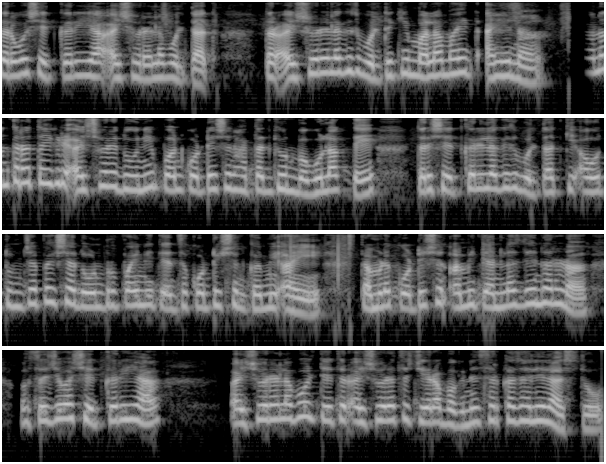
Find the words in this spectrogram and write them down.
सर्व शेतकरी या ऐश्वर्याला बोलतात. तर ऐश्वर्या लगेच बोलते की मला माहीत आहे ना. त्यानंतर आता इकडे ऐश्वर्या दोन्ही पण कोटेशन हातात घेऊन बघू लागते. तर शेतकरी लगेच बोलतात की अहो तुमच्यापेक्षा दोन रुपयांनी त्यांचं कोटेशन कमी आहे. त्यामुळे कोटेशन आम्ही त्यांनाच देणार ना. असं जेव्हा शेतकरी ह्या ऐश्वर्याला बोलते तर ऐश्वर्याचा चेहरा बघण्यासारखा झालेला असतो.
